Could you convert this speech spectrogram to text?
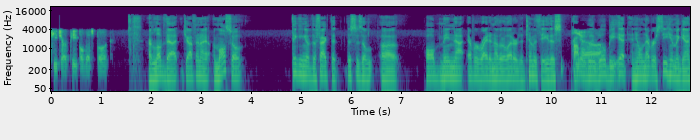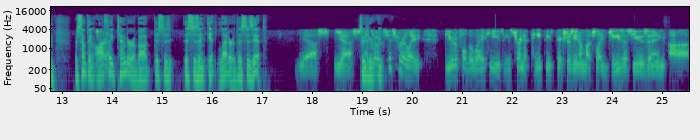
teach our people this book. I love that, Jeff, and I, I'm also thinking of the fact that this is a uh, Paul may not ever write another letter to Timothy. This probably yeah. will be it, and he'll never see him again. There's something That's awfully right. tender about this. Is this is an it letter? This is it. Yes, yes. So, so it's just really beautiful the way he's he's trying to paint these pictures. You know, much like Jesus using uh,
